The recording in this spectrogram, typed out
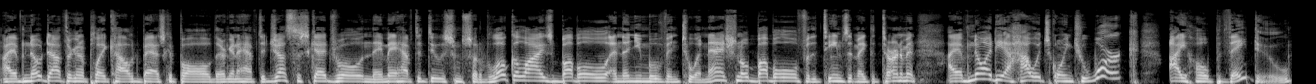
I have no doubt they're going to play college basketball. They're going to have to adjust the schedule, and they may have to do some sort of localized bubble, and then you move into a national bubble for the teams that make the tournament. I have no idea how it's going to work. I hope they do.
